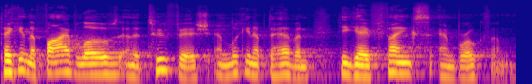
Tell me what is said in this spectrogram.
Taking the five loaves and the two fish, and looking up to heaven, he gave thanks and broke them.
